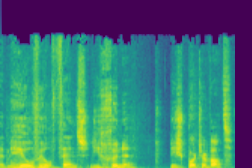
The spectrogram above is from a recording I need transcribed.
Heel veel fans die gunnen die sporter wat.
